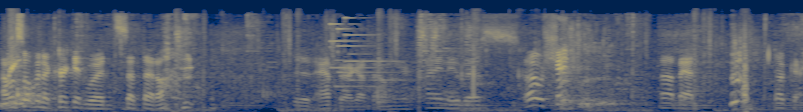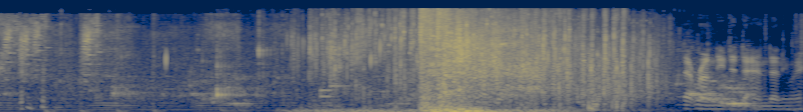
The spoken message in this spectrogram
I was hoping a cricket would set that off. Did it after I got down there. I knew this. Oh shit! Not bad. Okay. that run needed to end anyway.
